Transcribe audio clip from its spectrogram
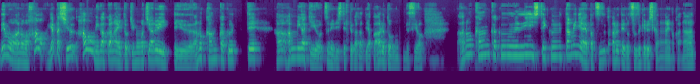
でも、あの、歯を、やっぱ歯を磨かないと気持ち悪いっていう、あの感覚って、歯歯磨きを常にしてる方ってやっぱあると思うんですよ。あの感覚にしていくためには、やっぱ続ある程度続けるしかないのかなっ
